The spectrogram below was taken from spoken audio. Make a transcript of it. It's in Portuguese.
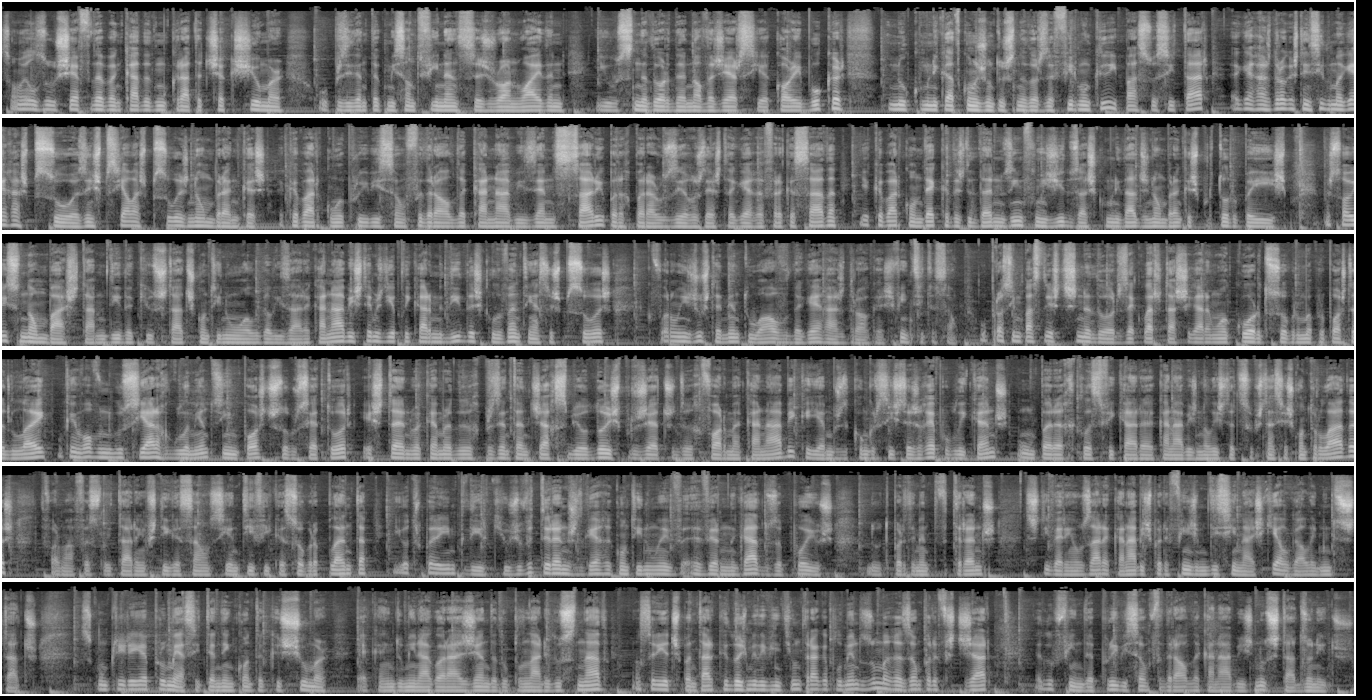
São eles o chefe da bancada democrata Chuck Schumer, o presidente da Comissão de Finanças Ron Wyden e o senador da Nova Jersey Cory Booker. No comunicado conjunto, os senadores afirmam que, e passo a citar, a guerra às drogas tem sido uma guerra às pessoas, em especial às pessoas não brancas. Acabar com a proibição federal da cannabis é necessário para reparar os erros desta guerra fracassada e acabar com décadas de danos infligidos às comunidades não brancas por todo o país. Mas só isso não basta. À medida que os Estados continuam a legalizar a cannabis, temos de aplicar medidas que levantem essas pessoas foram injustamente o alvo da guerra às drogas. Fim de citação. O próximo passo destes senadores é, claro, está a chegar a um acordo sobre uma proposta de lei, o que envolve negociar regulamentos e impostos sobre o setor. Este ano, a Câmara de Representantes já recebeu dois projetos de reforma canábica e ambos de congressistas republicanos, um para reclassificar a cannabis na lista de substâncias controladas, de forma a facilitar a investigação científica sobre a planta, e outro para impedir que os veteranos de guerra continuem a ver negados apoios do Departamento de veteranos se estiverem a usar a cannabis para fins medicinais, que é legal em muitos estados. Se cumprirem a promessa e tendo em conta que Schumer é quem domina agora a agenda do plenário do Senado, não seria de espantar que 2021 traga pelo menos uma razão para festejar a do fim da proibição federal da cannabis nos Estados Unidos.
